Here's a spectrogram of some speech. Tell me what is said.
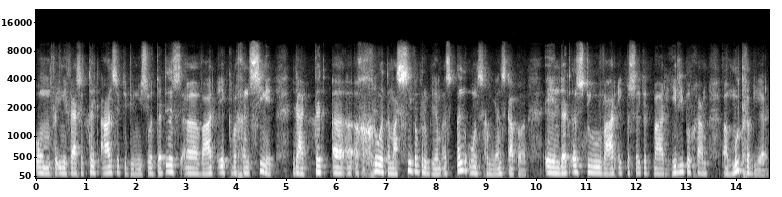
om vir universiteit aansoek te doen nie. So dit is uh waar ek begin sien het dat dit 'n uh, 'n uh, 'n groot 'n massiewe probleem is in ons gemeenskappe en dit is toe waar ek besluit het maar hierdie program uh, moet gebeur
